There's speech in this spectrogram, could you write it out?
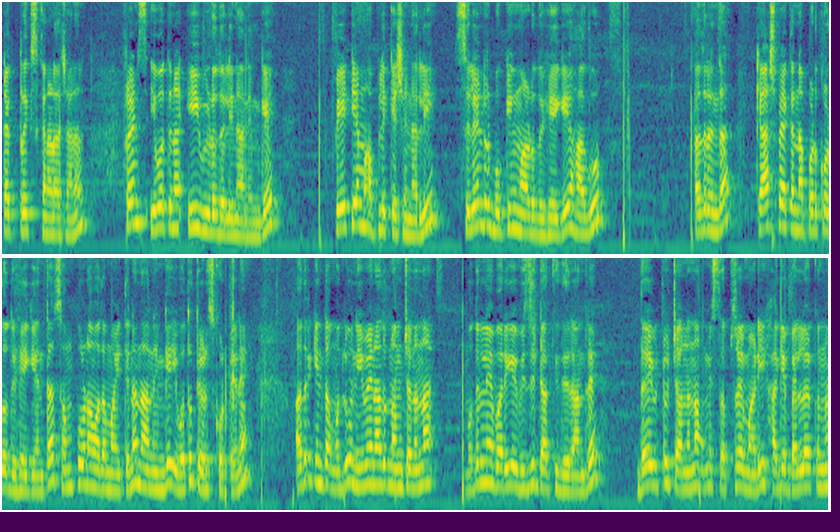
tech tricks Kannada channel friends ಇವತ್ತಿನ ಈ ವಿಡಿಯೋದಲ್ಲಿ ನಾನು ನಿಮಗೆ ಪೇ ಟಿ ಎಂ ಅಪ್ಲಿಕೇಶನಲ್ಲಿ ಸಿಲಿಂಡರ್ ಬುಕ್ಕಿಂಗ್ ಮಾಡೋದು ಹೇಗೆ ಹಾಗೂ ಅದರಿಂದ ಕ್ಯಾಶ್ ಬ್ಯಾಕನ್ನು ಪಡ್ಕೊಳ್ಳೋದು ಹೇಗೆ ಅಂತ ಸಂಪೂರ್ಣವಾದ ಮಾಹಿತಿನ ನಾನು ನಿಮಗೆ ಇವತ್ತು ತಿಳಿಸ್ಕೊಡ್ತೇನೆ. ಅದಕ್ಕಿಂತ ಮೊದಲು ನೀವೇನಾದರೂ ನಮ್ಮ ಚಾನಲ್ನ ಮೊದಲನೇ ಬಾರಿಗೆ ವಿಸಿಟ್ ಆಗ್ತಿದ್ದೀರಾ ಅಂದರೆ ದಯವಿಟ್ಟು ಚಾನಲ್ನ ಒಮ್ಮೆ ಸಬ್ಸ್ಕ್ರೈಬ್ ಮಾಡಿ, ಹಾಗೆ ಬೆಲ್ಲೈಕನ್ನ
